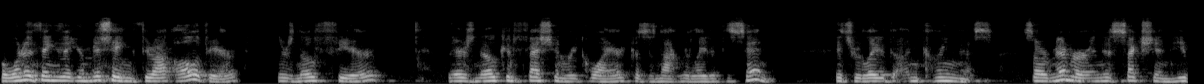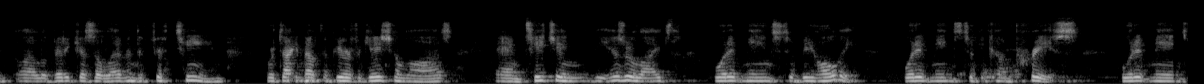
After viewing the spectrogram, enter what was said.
But one of the things that you're missing throughout all of here, there's no fear. There's no confession required because it's not related to sin. It's related to uncleanness. So remember, in this section, uh, Leviticus 11 to 15, we're talking about the purification laws and teaching the Israelites what it means to be holy what it means to become priests, what it means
